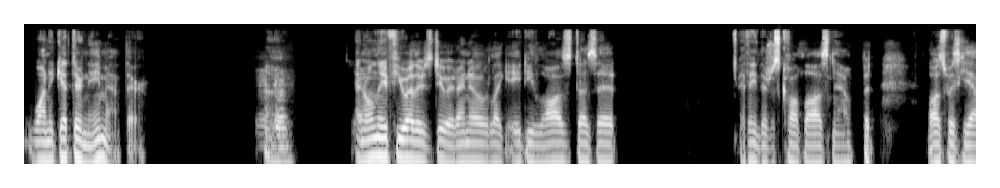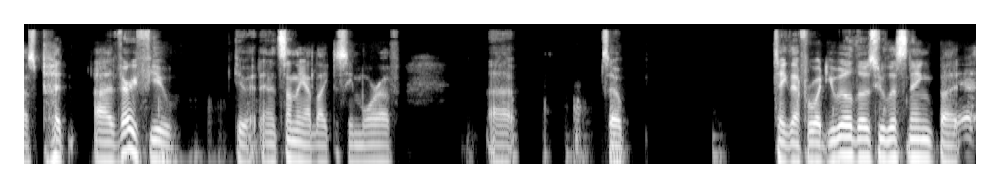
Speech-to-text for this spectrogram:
want to get their name out there. Mhm. Um, and only a few others do it. I know like AD Laws does it. I think they're just called Laws now, but Laws Whiskey House, but uh, very few do it, and it's something I'd like to see more of. Uh, so take that for what you will, those who listening, but Yeah.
